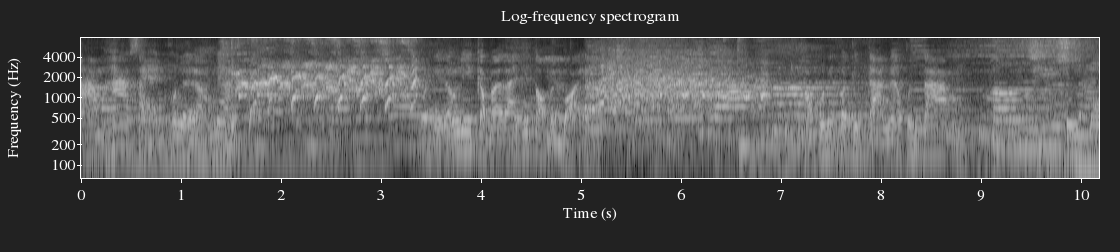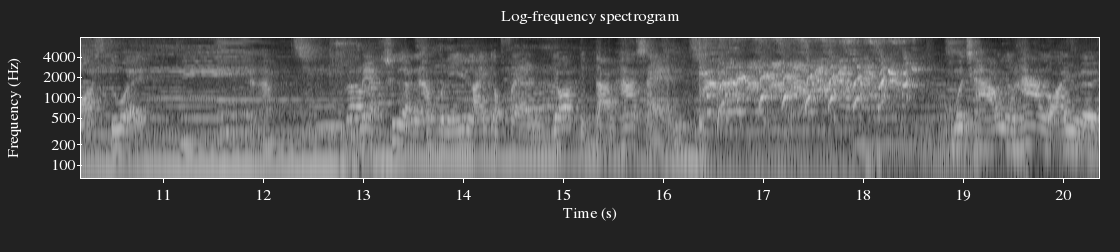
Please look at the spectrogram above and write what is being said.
ตาม 5 0 0แสนคนเลยเหรอครับเนี่ย วันนี้ต้องรีบกลับมาไลฟ์ที่ต่อบ่อยๆ ขอบคุณที่กดติดตามนะครับคุณตั้มคุณมอสด้วยนะครับ ไม่อยากเชื่อนะครับ วันนี้ไลฟ์กับแฟนยอดติดตาม 5 0 0แสนเมื่อเช้ายัง 500 อยู่เลย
